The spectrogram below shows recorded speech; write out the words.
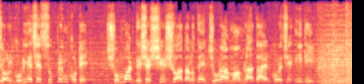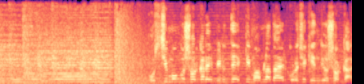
জল গড়িয়েছে সুপ্রিম কোর্টে। সোমবার দেশের শীর্ষ আদালতে জোড়া মামলা দায়ের করেছে ইডি। পশ্চিমবঙ্গ সরকারের বিরুদ্ধে একটি মামলা দায়ের করেছে কেন্দ্রীয় সরকার।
